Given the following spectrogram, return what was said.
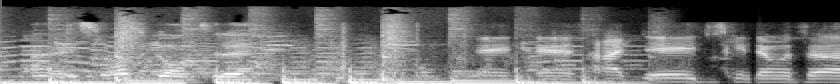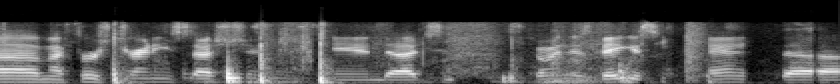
Alright, so how's it going today? And, man, hot day. Just came done with uh, my first training session and uh, just enjoying this Vegas heat, man. Uh,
